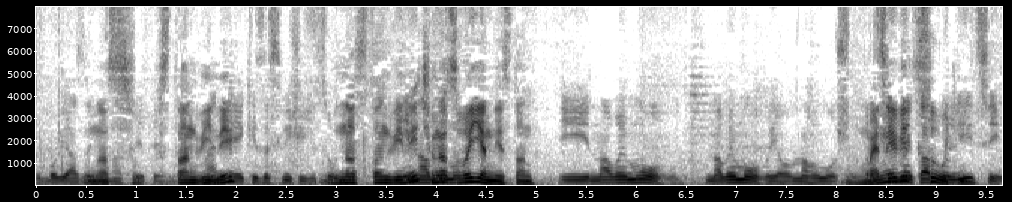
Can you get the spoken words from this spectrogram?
зобов'язані У нас носити стан документи, війни? які засвідчують У нас стан війни чи у нас вимогу- воєнний стан? І на вимогу, на вимогу я вам наголошую. Мене Працівника відсутні. поліції.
